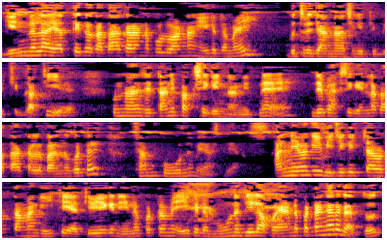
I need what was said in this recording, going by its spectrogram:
ගෙන්නලා එයත් එක්ක කතා කරන්න පුළුවන් නම් ඒක තමයි බුදුරජාණන්සේගේ තිබිච්ච ගතිය. උන්වහන්සේ තනි පක්ෂේ ගෙන්නන්නෙත් නැහැ. දෙපක්ෂේ ගෙන්නලා කතා කරලා බලනකොට සම්පූර්ණ වෙනස් දෙයක්. අන්න ඒ වගේ විචිකිච්ඡාවක් තමන්ගේ හිතේ ඇති වෙගෙන එනකොටම ඒකට මූණ දීලා හොයන්න පටන් අරගත්තොත්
